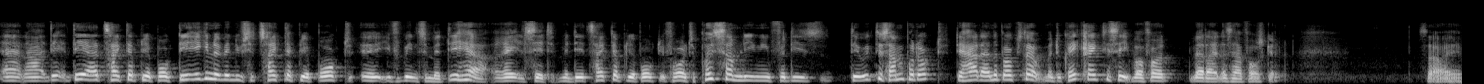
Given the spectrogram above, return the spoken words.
Ja, nej, det, det er et trick, der bliver brugt. Det er ikke nødvendigvis et trick, der bliver brugt øh, i forbindelse med det her regelsæt, men det er et trick, der bliver brugt i forhold til prissammenligning, fordi det er jo ikke det samme produkt. Det har et andet bogstav, men du kan ikke rigtig se, hvorfor, hvad der ellers er forskel. Så, øh,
